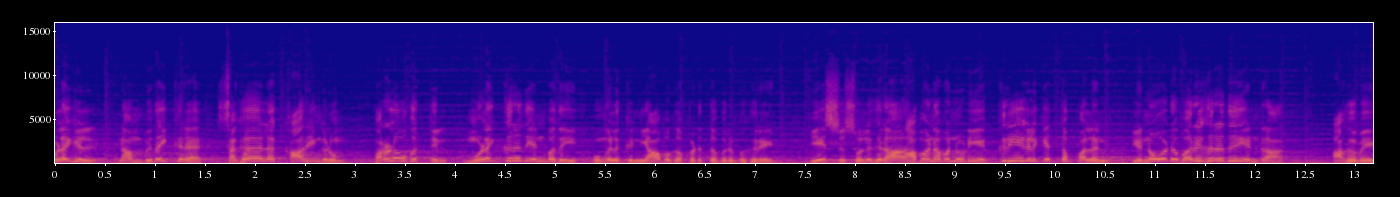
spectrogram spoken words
உலகில் நாம் விதைக்கிற சகல காரியங்களும் பரலோகத்தில் முளைக்கிறது என்பதை உங்களுக்கு ஞாபகப்படுத்த விரும்புகிறேன். இயேசு சொல்லுகிறார் அவனவனுடைய கிரியைகளுக்கு ஏத்த பலன் என்னோடு வருகிறது என்றார். ஆகவே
